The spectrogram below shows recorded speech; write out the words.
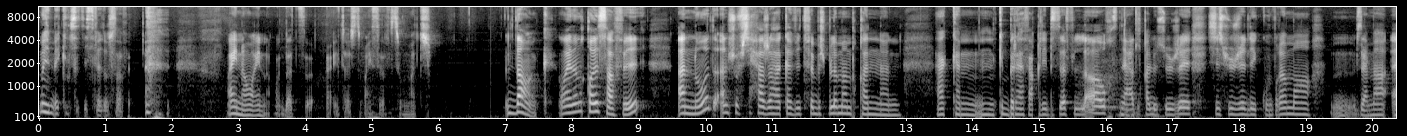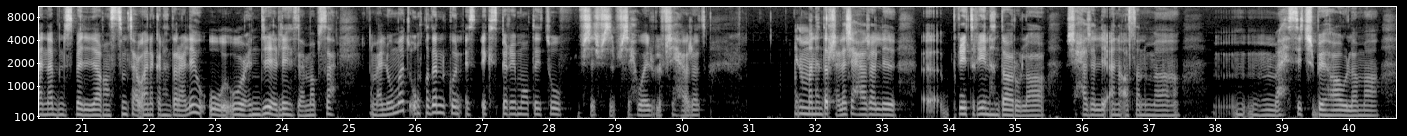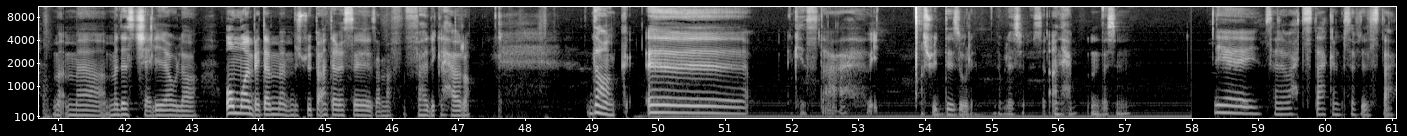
المهم ما كنت satisfaite وصافي. I know I know that's uh, I judged myself too much. donc وأنا نقول صافي أنوض نشوف شي حاجة هكا vite fait باش بلا ما نبقى هكا نكبرها في عقلي بزاف لا وخصني عاد نلقى le sujet شي sujet اللي يكون vraiment زعما أنا بالنسبة ليا غنستمتع وأنا كنهضر عليه وعندي عليه زعما بصح معلومات ونقدر نكون expérimenterيتو في شي في شي حوايج ولا في شي حاجات. ما نهضرش على شي حاجة اللي آه، بغيت غير نهضر ولا شي حاجة اللي أنا أصلا ما ما حسيتش بها ولا ما ما ما, ما دازتش عليا ولا أو موان بعدا ما سوي با انتريسي زعما في هذيك الحاجة. دونك أه... كاين صداع. وي شوي ديزولي بلاش نحب باش ياي سالا واحد صداع كان بزاف ديال الصداع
